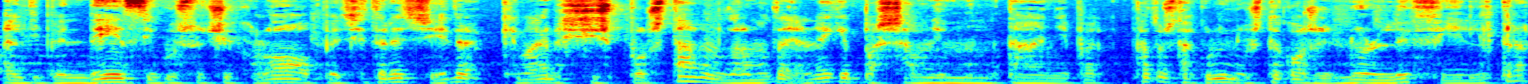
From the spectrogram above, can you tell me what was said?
alle dipendenze di questo ciclope, eccetera, eccetera, che magari si spostavano dalla montagna, non è che passavano in montagna. Il fatto sta che lui queste cose non le filtra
